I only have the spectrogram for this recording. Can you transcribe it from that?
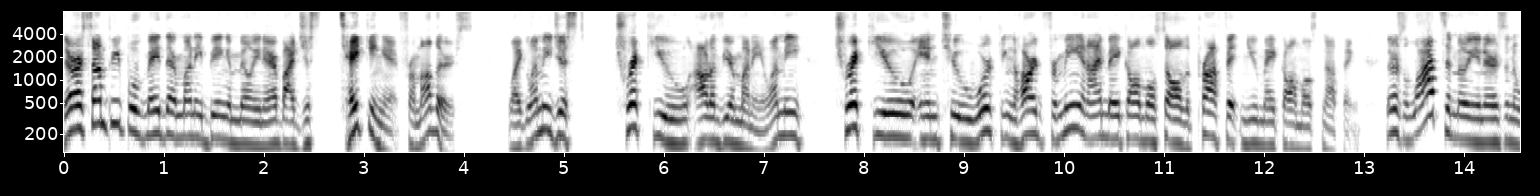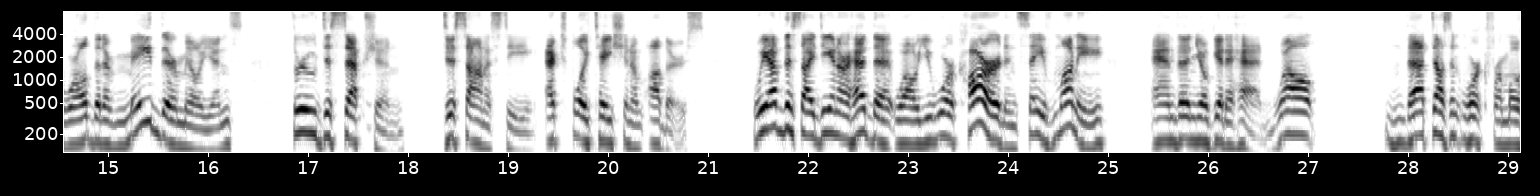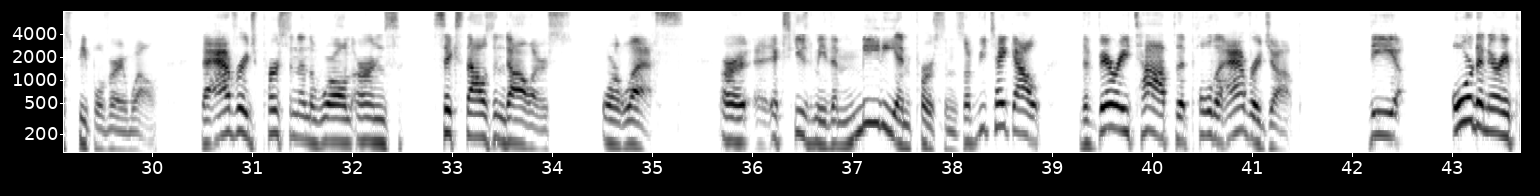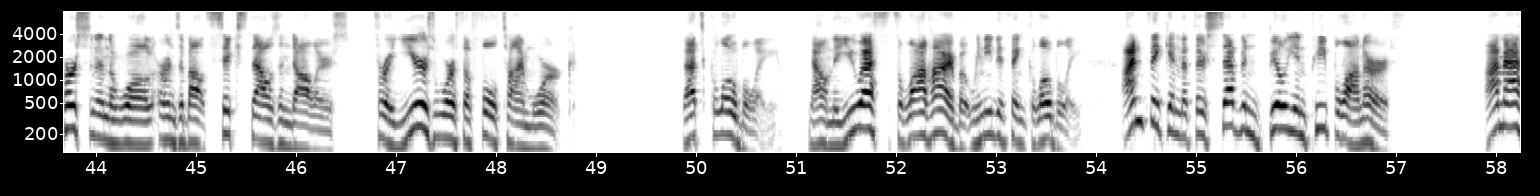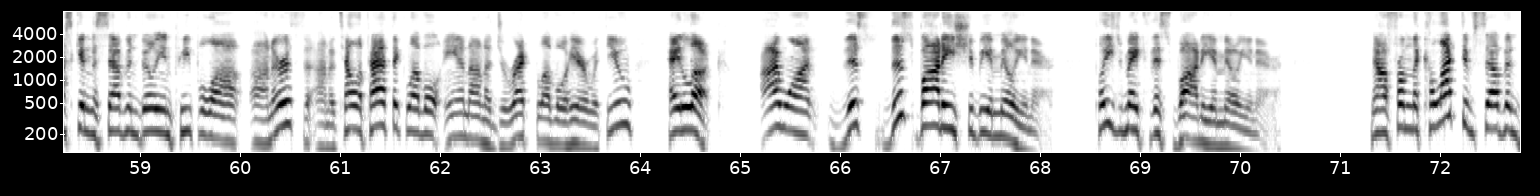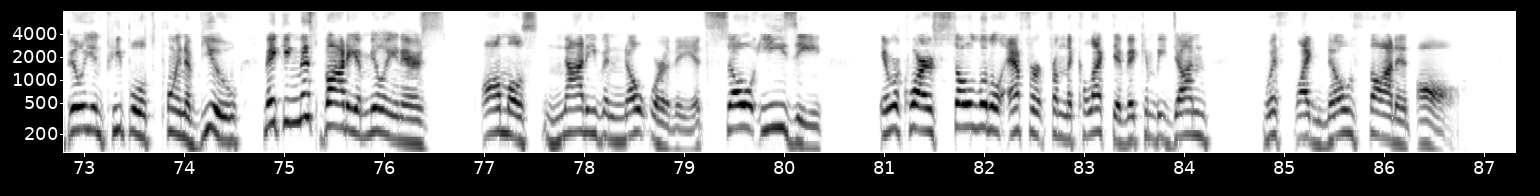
There are some people who've made their money being a millionaire by just taking it from others. Like, let me just trick you out of your money. Let me trick you into working hard for me and I make almost all the profit and you make almost nothing. There's lots of millionaires in the world that have made their millions through deception, dishonesty, exploitation of others. We have this idea in our head that, well, you work hard and save money and then you'll get ahead. Well, that doesn't work for most people very well. The average person in the world earns $6,000 or less or excuse me, the median person. So if you take out the very top that pull the average up, the ordinary person in the world earns about $6,000 for a year's worth of full-time work. That's globally. Now in the US, it's a lot higher, but we need to think globally. I'm thinking that there's 7 billion people on Earth. I'm asking the 7 billion people on, on Earth on a telepathic level and on a direct level here with you. Hey, look, I want this, this body should be a millionaire. Please make this body a millionaire. Now, from the collective 7 billion people's point of view, making this body a millionaire is almost not even noteworthy. It's so easy. It requires so little effort from the collective. It can be done with like no thought at all.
